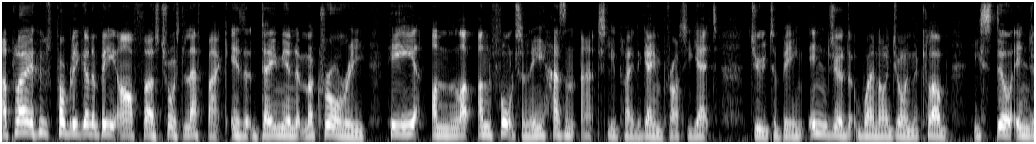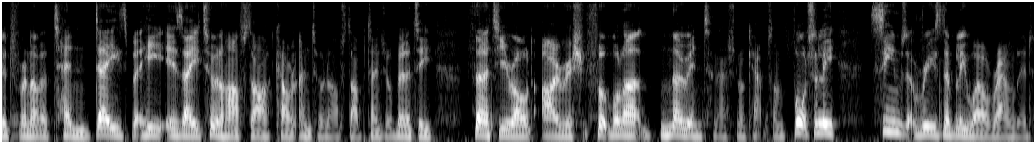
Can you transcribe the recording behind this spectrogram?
A player who's probably going to be our first choice left back is Damien McCrory. He, un- unfortunately, hasn't actually played a game for us yet due to being injured when I joined the club. He's still injured for another 10 days, but he is a 2.5 star current and 2.5 star potential ability. 30 year old Irish footballer, no international caps, unfortunately, seems reasonably well rounded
